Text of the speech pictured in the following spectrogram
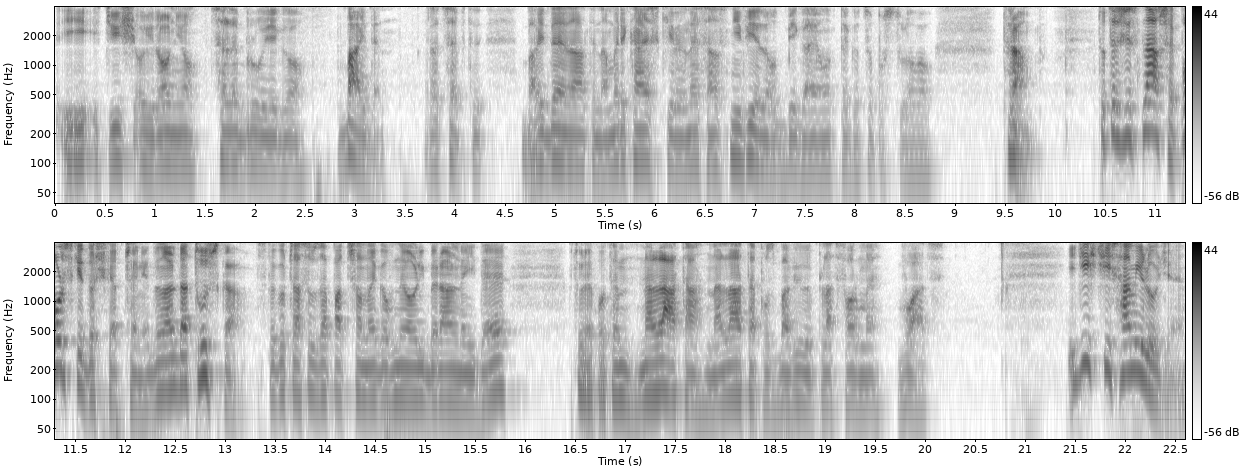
i dziś, o ironio, celebruje go Biden. Recepty Bidena, ten amerykański renesans niewiele odbiegają od tego, co postulował Trump. To też jest nasze, polskie doświadczenie Donalda Tuska, swego czasu zapatrzonego w neoliberalne idee, które potem na lata, na lata pozbawiły platformę władzy. I dziś ci sami ludzie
